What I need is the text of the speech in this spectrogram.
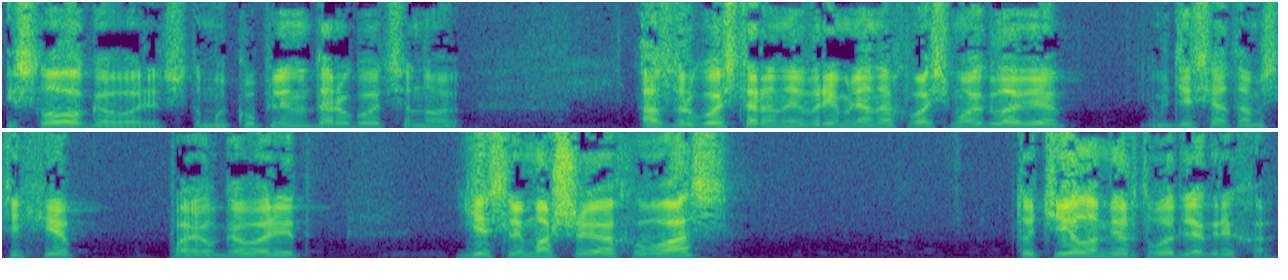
И Слово говорит, что мы куплены дорогой ценой. А с другой стороны, в Римлянах 8 главе, в 10 стихе, Павел говорит, если Машех в вас, то тело мертво для греха,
